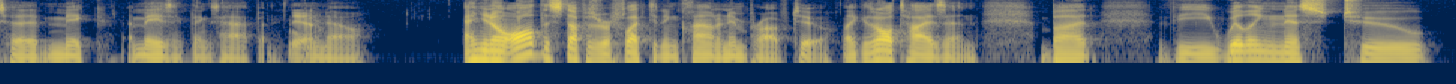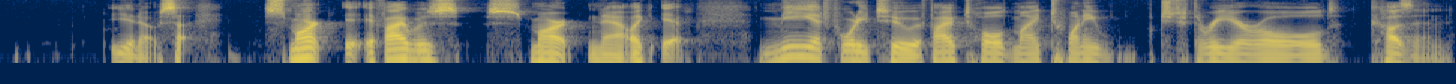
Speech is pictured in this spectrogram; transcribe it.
to make amazing things happen. Yeah. You know. And you know all this stuff is reflected in clown and improv too. Like it all ties in, but the willingness to, you know, so, smart. If I was smart now, like if, me at forty two, if I told my twenty three year old cousin,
